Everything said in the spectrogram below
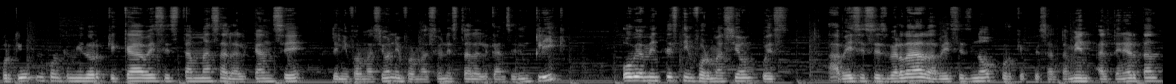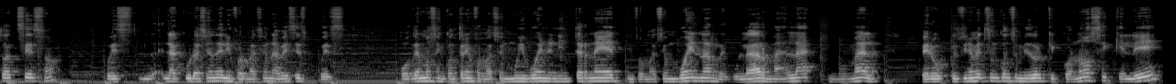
porque es un consumidor que cada vez está más al alcance de la información, la información está al alcance de un clic. Obviamente esta información pues a veces es verdad, a veces no, porque pues también al tener tanto acceso, pues la, la curación de la información a veces pues podemos encontrar información muy buena en internet, información buena, regular, mala y muy mala. Pero pues finalmente es un consumidor que conoce, que lee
